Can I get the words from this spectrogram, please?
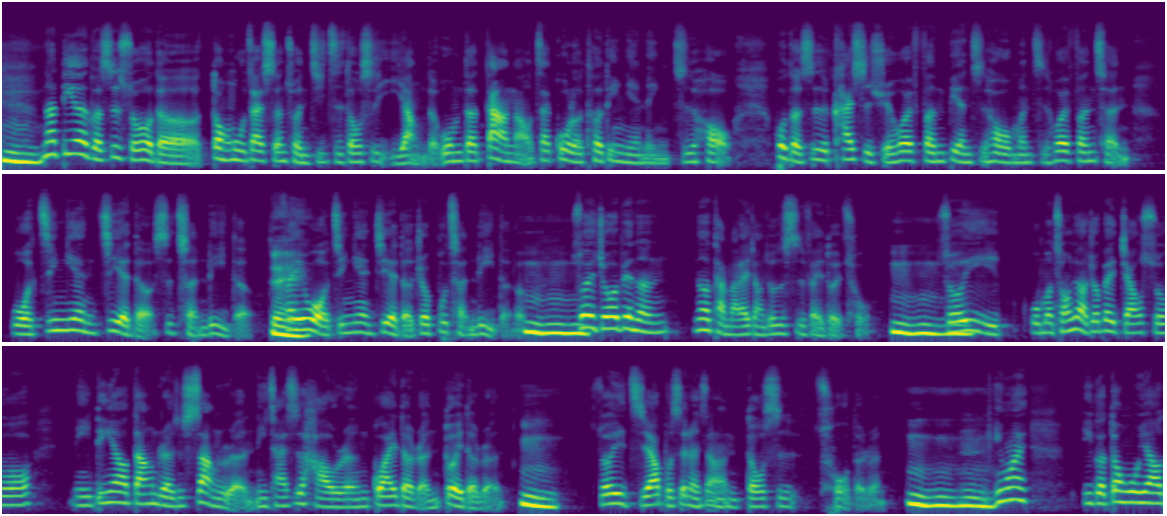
嗯，那第二个是所有的动物在生存机制都是一样的。我们的大脑在过了特定年龄之后，或者是开始学会分辨之后，我们只会分成。我经验界的是成立的，非我经验界的就不成立的了。嗯嗯，所以就会变成那坦白来讲就是是非对错。嗯，嗯嗯，所以我们从小就被教说，你一定要当人上人，你才是好人、乖的人、对的人。嗯，所以只要不是人上人，都是错的人。嗯嗯嗯，因为一个动物要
